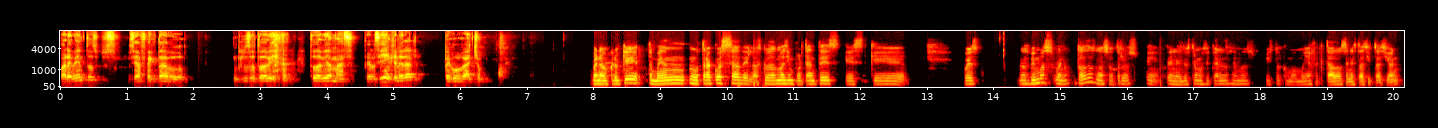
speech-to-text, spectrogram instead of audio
para eventos, pues se ha afectado incluso todavía, todavía más. Pero sí, en general, gacho. Bueno, creo que también otra cosa de las cosas más importantes es que, pues, nos vimos, bueno, todos nosotros eh, en la industria musical nos hemos visto como muy afectados en esta situación,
